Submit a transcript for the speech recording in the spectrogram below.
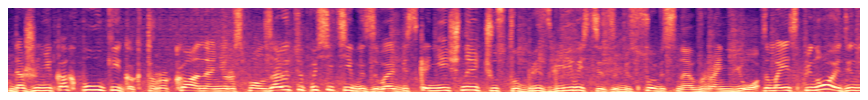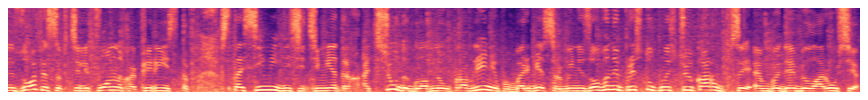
Даже не как пауки, как тараканы, они расползаются по сети, вызывая бесконечное чувство брезгливости за бессовестное вранье. За моей спиной один из офисов телефонных аферистов. В 170 метрах отсюда Главное управление по борьбе с организованной преступностью и коррупцией МВД Беларуси.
